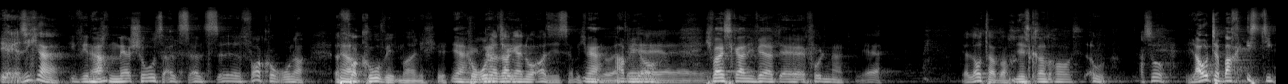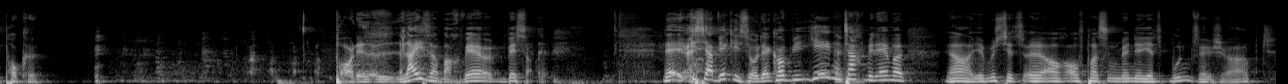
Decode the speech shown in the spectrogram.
Ja, ja, sicher. Wir Ja. machen mehr Shows als, als äh, vor Corona. Äh, Ja. Vor Covid, meine ich. Ja, Corona natürlich. sagen ja nur Assis, habe ich Ja, gehört. habe ich ja, auch. Ja, ja, ja, Ich weiß gar nicht, wer das äh, erfunden hat. ja. ja, Lauterbach. Der ist gerade raus. Oh, ach so. Lauterbach ist die Pocke. Boah, der Leiserbach wäre besser. Ne, ist ja wirklich so. Der kommt jeden Tag mit immer. Ja, ihr müsst jetzt äh, auch aufpassen, wenn ihr jetzt Buntwäsche habt.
